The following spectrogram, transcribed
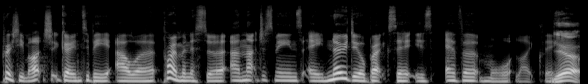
pretty much going to be our prime minister. And that just means a no deal Brexit is ever more likely. Yeah,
